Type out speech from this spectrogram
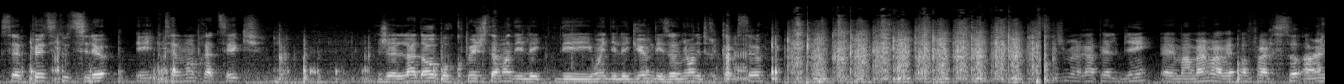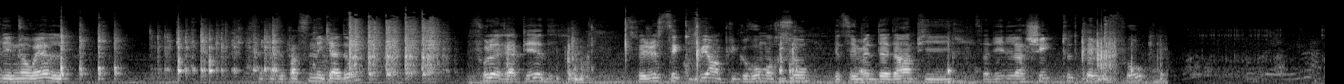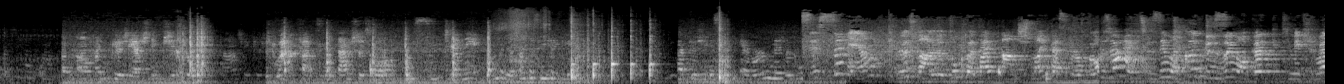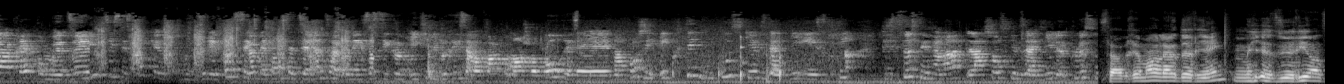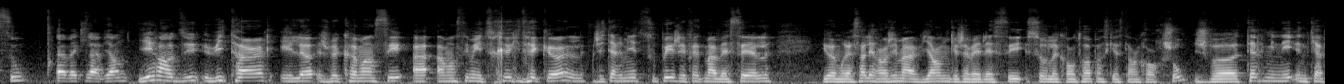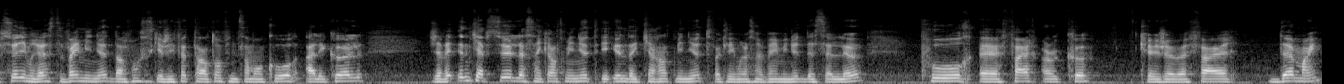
Ce petit outil-là est tellement pratique. Je l'adore pour couper justement des, des, légumes, des oignons, des trucs comme ça. Si je me rappelle bien, euh, ma mère m'avait offert ça à un des Noëls. Ça faisait partie de mes cadeaux. Full rapide. Tu fais juste couper en plus gros morceaux que tu mettre dedans, puis ça vient lâcher tout comme il faut. que j'ai acheté j'ai fait au montage et que je dois faire du montage ce soir ai oh, c'est que j'ai essayé ever, mais je Cette semaine, plus dans le ton peut-être en chemin, parce que plusieurs ont utilisé mon code, utilisé mon code, puis qui m'écrivaient après pour me dire, sais, c'est sûr que je vous dirais pas, c'est mettons cette semaine, ça donne exemple, c'est comme équilibré, ça va faire qu'on mangera pas au reste. Euh, dans le fond, j'ai écouté beaucoup ce que vous aviez inscrit, puis ça, c'est vraiment la chose que vous aviez le plus. Ça a vraiment l'air de rien, mais il y a du riz en dessous avec la viande. Il est rendu 8h et là, je vais commencer à avancer mes trucs d'école. J'ai terminé de souper, j'ai fait ma vaisselle. Il va me rester à aller ranger ma viande que j'avais laissée sur le comptoir parce que c'était encore chaud. Je vais terminer une capsule, il me reste 20 minutes. Dans le fond, c'est ce que j'ai fait tantôt en finissant mon cours à l'école. J'avais une capsule de 50 minutes et une de 40 minutes. Fait que là, il me reste un 20 minutes de celle-là pour euh, faire un cas que je vais faire demain.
